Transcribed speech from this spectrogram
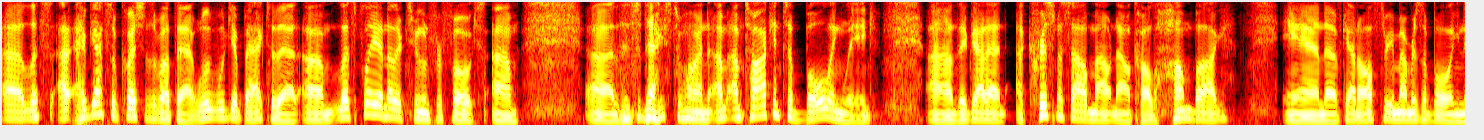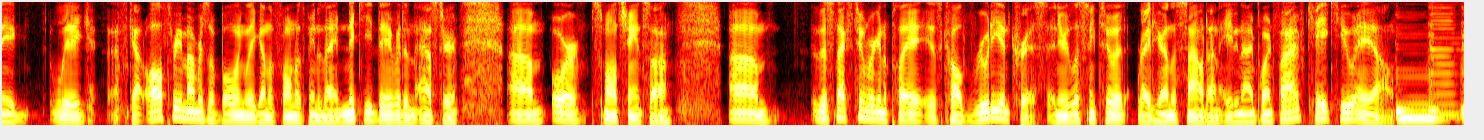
uh, let's. I, I've got some questions about that. We'll we'll get back to that. Um, let's play another tune for folks. Um, uh, this next one, I'm, I'm talking to Bowling League. Uh, they've got a, a Christmas album out now called Humbug, and I've got all three members of Bowling League. League. I've got all three members of Bowling League on the phone with me tonight: Nikki, David, and Esther, um, or Small Chainsaw. Um, this next tune we're going to play is called Rudy and Chris, and you're listening to it right here on the sound on 89.5 KQAL.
